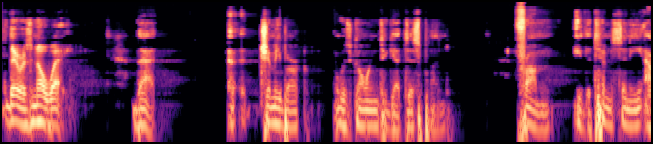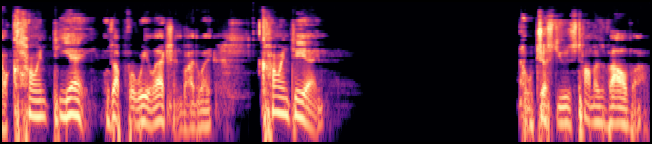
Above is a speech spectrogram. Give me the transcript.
there is no way that uh, Jimmy Burke was going to get disciplined from either Tim Sini, our current DA, who's up for re-election, by the way, current DA, who just use Thomas Valva,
